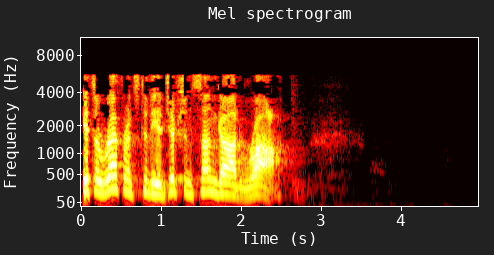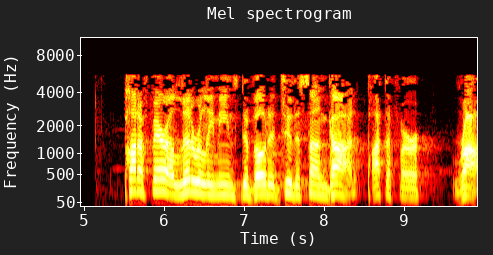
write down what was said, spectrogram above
It's a reference to the Egyptian sun god Ra. Potiphera literally means devoted to the sun god, Potiphar Ra.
